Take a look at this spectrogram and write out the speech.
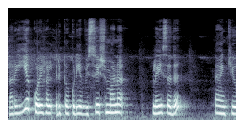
நிறைய கோயில்கள் இருக்கக்கூடிய விசேஷமான பிளேஸ் அது. தேங்க்யூ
